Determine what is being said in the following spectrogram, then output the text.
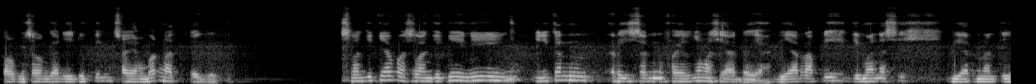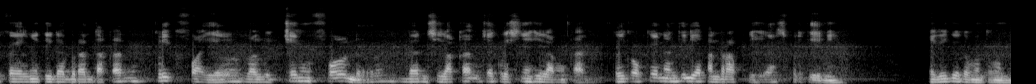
Kalau misalnya nggak dihidupin sayang banget kayak gitu selanjutnya apa? Selanjutnya ini ini kan recent filenya masih ada ya. Biar rapi gimana sih biar nanti filenya tidak berantakan? Klik file lalu change folder dan silakan checklistnya hilangkan. Klik OK nanti dia akan rapi ya seperti ini. Kayak gitu teman-teman.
